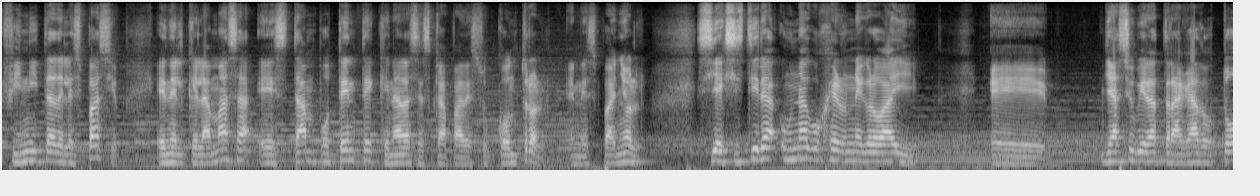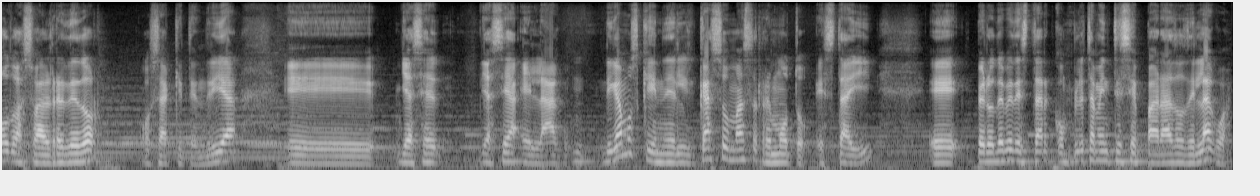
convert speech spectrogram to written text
finita del espacio, en el que la masa es tan potente que nada se escapa de su control. En español, si existiera un agujero negro ahí, ya se hubiera tragado todo a su alrededor. O sea que tendría eh, ya, sea, ya sea el agua. Digamos que en el caso más remoto está ahí. Eh, pero debe de estar completamente separado del agua.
